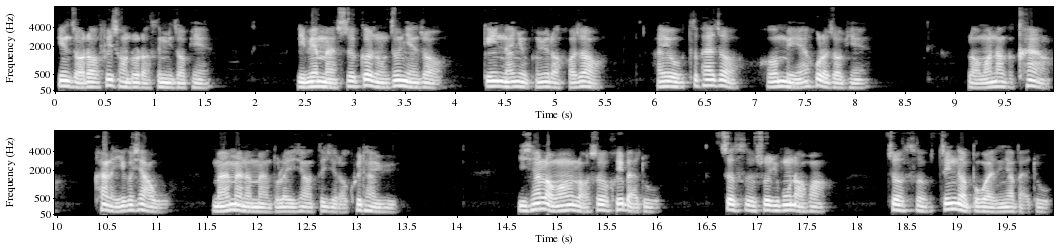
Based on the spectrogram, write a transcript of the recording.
并找到非常多的私密照片，里面满是各种证件照、跟男女朋友的合照，还有自拍照和美颜后的照片。老王那个看啊，看了一个下午，满满的满足了一下自己的窥探欲。以前老王老是黑百度，这次说句公道话，这次真的不怪人家百度，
